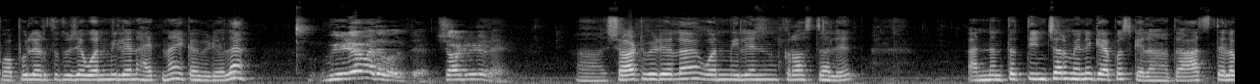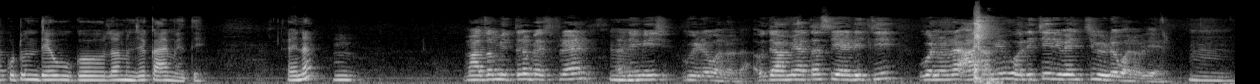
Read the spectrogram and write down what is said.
पॉप्युलर तर तुझे वन मिलियन आहेत ना एका व्हिडिओला? व्हिडिओमध्ये बोलतोय. शॉर्ट व्हिडिओ नाही. शॉर्ट व्हिडिओला वन मिलियन क्रॉस झालेत. आणि नंतर तीन चार महिने गॅपच केला नव्हता. आज त्याला कुठून देव उगवला म्हणजे काय माहिती. है ना? माझा मित्र बेस्ट फ्रेंड आणि मी व्हिडिओ बनवला. उद्या आम्ही आता सीआयडी ची बनवणार. आज आम्ही होलीची रिवेंजची व्हिडिओ बनवली आहे.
